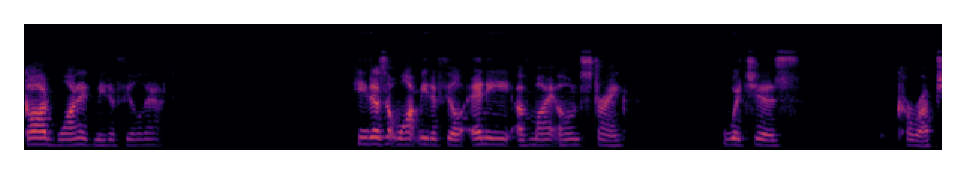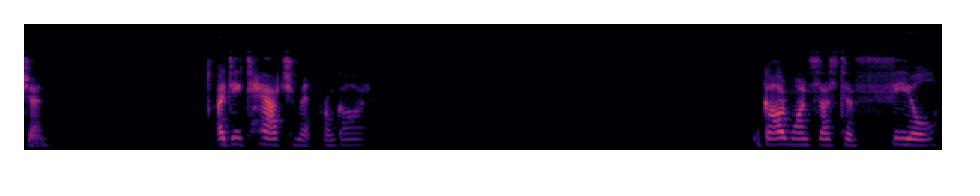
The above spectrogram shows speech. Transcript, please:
God wanted me to feel that. He doesn't want me to feel any of my own strength, which is corruption, a detachment from God. God wants us to feel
